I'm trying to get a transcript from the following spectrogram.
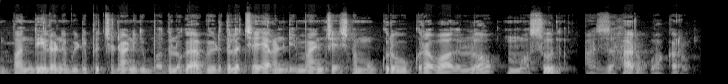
బందీలను విడిపించడానికి బదులుగా విడుదల చేయాలని డిమాండ్ చేసిన ముగ్గురు ఉగ్రవాదుల్లో మసూద్ అజహర్ ఒకరు.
